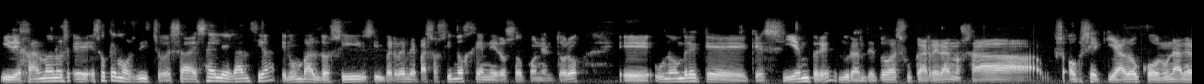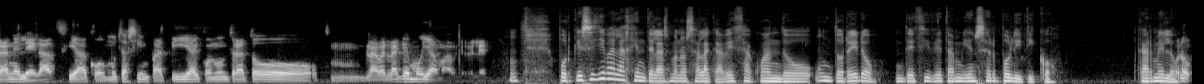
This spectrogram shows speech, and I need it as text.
y dejándonos eh, eso que hemos dicho, esa, esa elegancia en un baldosín sin perderle paso, siendo generoso con el toro. Eh, un hombre que, que, siempre, durante toda su carrera, nos ha obsequiado con una gran elegancia, con mucha simpatía y con un trato, mm, la verdad que muy amable, Belén. ¿Por qué se lleva la gente las manos a la cabeza cuando un torero decide también ser político? Carmelo. Bueno,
